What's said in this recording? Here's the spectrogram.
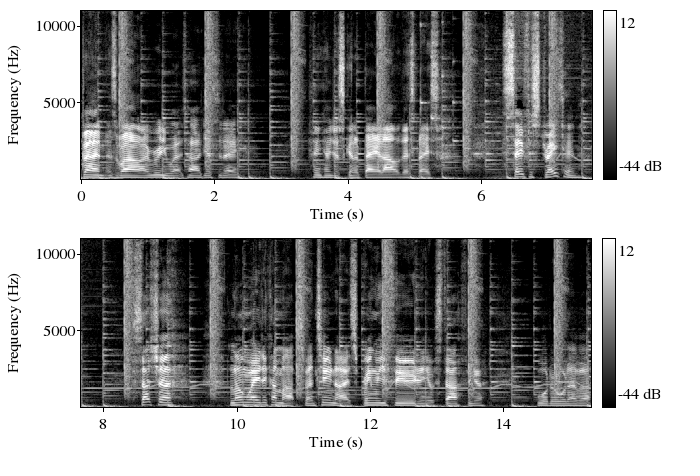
burnt as well. I really worked hard yesterday. I think I'm just gonna bail out of this place. So frustrating. Such a long way to come up, spend two nights, bring all your food and your stuff and your water or whatever,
